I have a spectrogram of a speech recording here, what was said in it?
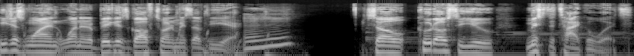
he just won one of the biggest golf tournaments of the year. hmm So kudos to you, Mr. Tiger Woods.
